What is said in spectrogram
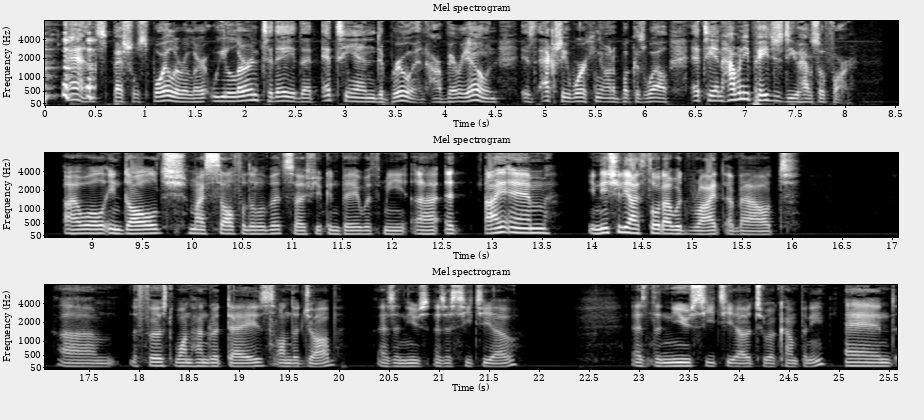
and special spoiler alert, we learned today that Etienne de Bruin, our very own, is actually working on a book as well. Etienne, how many pages do you have so far? I will indulge myself a little bit, so if you can bear with me. Uh, it, I am initially I thought I would write about um, the first 100 days on the job as a new as a CTO, as the new CTO to a company, and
